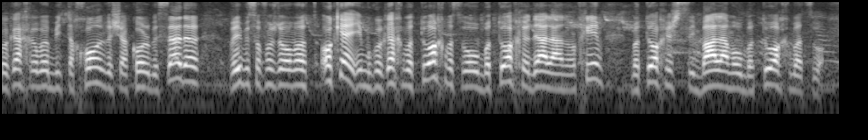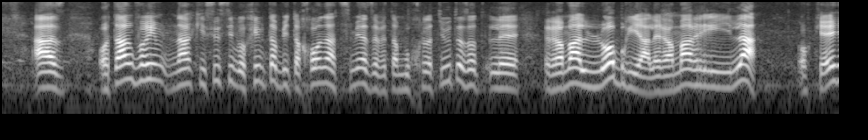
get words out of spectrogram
כל כך הרבה ביטחון ושהכול בסדר, והיא בסופו של דבר אומרת, אוקיי, אם הוא כל כך בטוח בעצמו, הוא בטוח יודע לאן הולכים, בטוח יש סיבה למה הוא בטוח בעצמו. אז אותם גברים נרקיסיסטים לוקחים את הביטחון העצמי הזה ואת המוחלטיות הזאת לרמה לא בריאה, לרמה רעילה, אוקיי?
